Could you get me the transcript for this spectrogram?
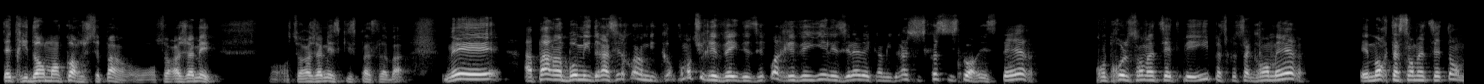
Peut-être ils dorment encore, je ne sais pas, on ne saura jamais. On ne saura jamais ce qui se passe là-bas. Mais à part un beau midrash, quoi, comment tu réveilles des quoi les élèves avec un midrash? C'est quoi cette histoire? Esther contrôle 127 pays parce que sa grand-mère est morte à 127 ans.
